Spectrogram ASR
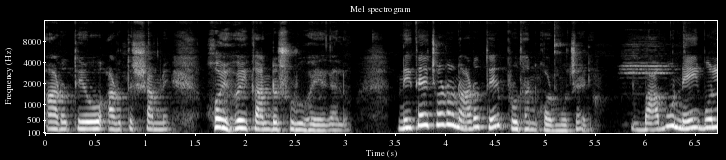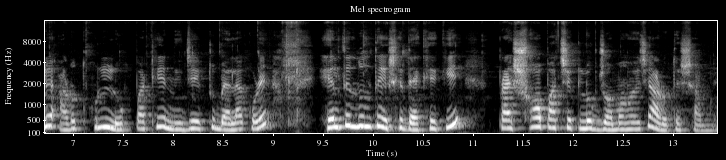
আড়তেও আড়তের সামনে হৈ হৈ কাণ্ড শুরু হয়ে গেল। নিতাইচরণ আড়তের প্রধান কর্মচারী। বাবু নেই বলে আড়ত খুলে লোক পাঠিয়ে নিজে একটু বেলা করে হেলতে দুলতে এসে দেখে কি প্রায় শ পাঁচেক লোক জমা হয়েছে আড়তের সামনে।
